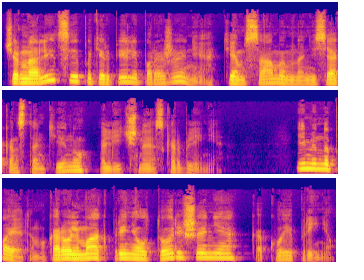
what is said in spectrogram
Чернолицы потерпели поражение, тем самым нанеся Константину личное оскорбление. Именно поэтому король-маг принял то решение, какое принял.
